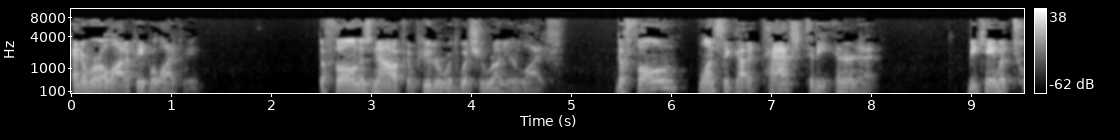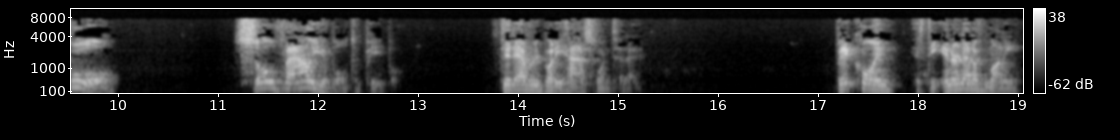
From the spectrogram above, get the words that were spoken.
And there were a lot of people like me. The phone is now a computer with which you run your life. The phone, once it got attached to the internet, became a tool so valuable to people that everybody has one today. Bitcoin is the internet of money.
